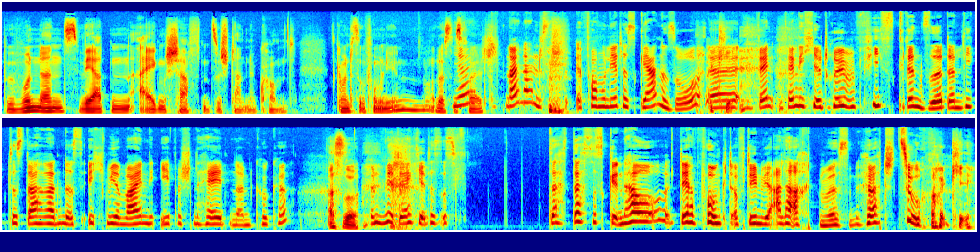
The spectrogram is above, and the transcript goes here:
bewundernswerten Eigenschaften zustande kommt. Kann man das so formulieren oder ist das ja, falsch? Nein, nein, das formuliert es gerne so. okay. äh, wenn, wenn ich hier drüben fies grinse, dann liegt es daran, dass ich mir meine epischen Helden angucke. Ach so. Und mir denke, das ist das, das ist genau der Punkt, auf den wir alle achten müssen. Hört zu. Okay.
